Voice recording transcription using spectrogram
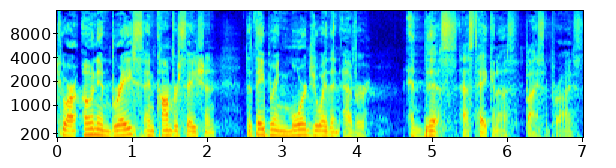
to our own embrace and conversation that they bring more joy than ever. And this has taken us by surprise.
